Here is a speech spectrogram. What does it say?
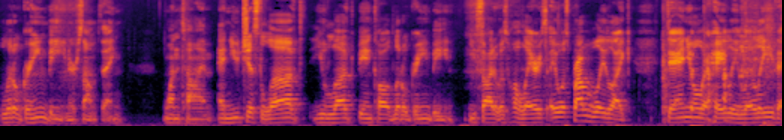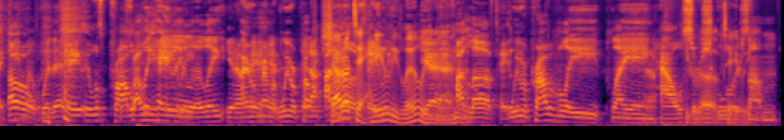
little green bean or something one time, and you just loved you loved being called little green bean. You thought it was hilarious. It was probably like Daniel or Haley Lily that came up with it. Hey, it was probably, probably Haley, Lily. You know, I remember and- we were probably I Shout out to Haley. Haley Lily, Yeah. man. I loved Haley. we were probably playing house He or loved school or something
